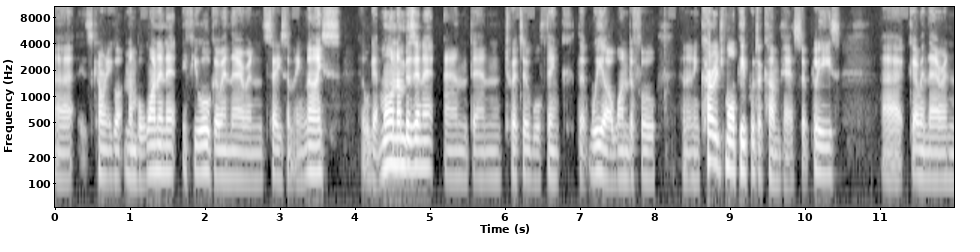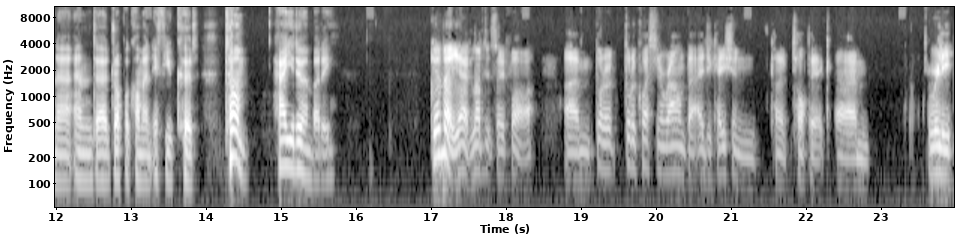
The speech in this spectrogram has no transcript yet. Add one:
Uh, it's currently got number one in it. If you all go in there and say something nice, it will get more numbers in it, and then Twitter will think that we are wonderful and encourage more people to come here. So please uh, go in there and uh, and uh, drop a comment if you could. Tom, how you doing, buddy? Good mate. Yeah, loved it so far. Um, got a got a question around that education kind of topic. Um, really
